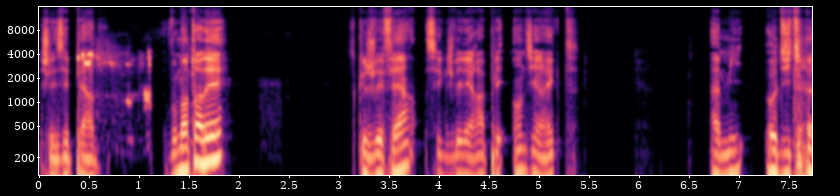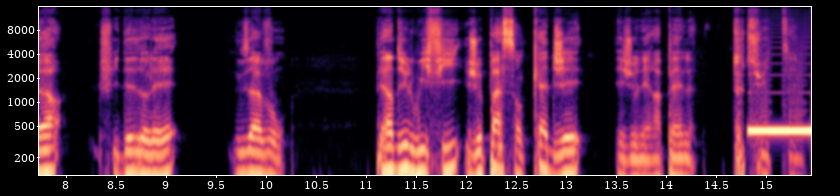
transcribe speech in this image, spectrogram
Je les ai perdus. Vous m'entendez? Ce que je vais faire, c'est que je vais les rappeler en direct. Amis auditeurs, je suis désolé. Nous avons perdu le Wi-Fi. Je passe en 4G et je les rappelle tout de suite.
